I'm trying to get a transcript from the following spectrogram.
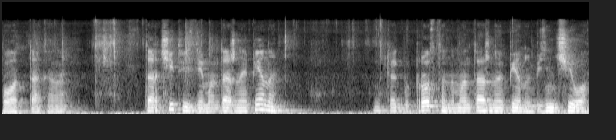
Вот так она. Торчит везде монтажная пена. Как бы просто на монтажную пену, без ничего.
